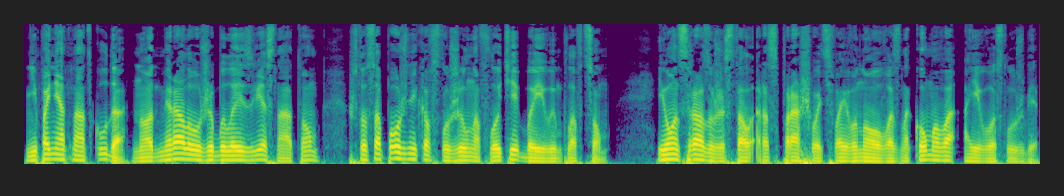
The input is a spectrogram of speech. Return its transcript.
Непонятно откуда, но адмиралу уже было известно о том, что Сапожников служил на флоте боевым пловцом, и он сразу же стал расспрашивать своего нового знакомого о его службе.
